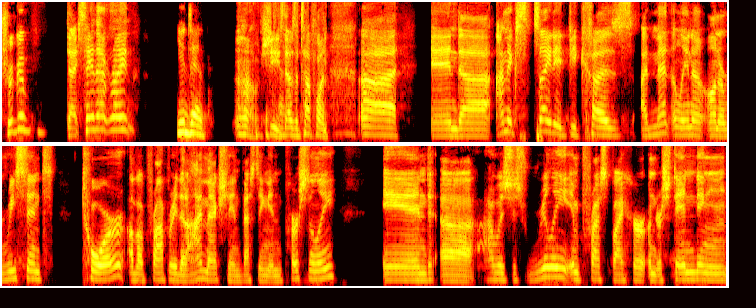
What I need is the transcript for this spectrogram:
Trugab. Did I say that right? You did. Oh, geez, that was a tough one. Uh, and uh, I'm excited because I met Alina on a recent tour of a property that I'm actually investing in personally. And uh, I was just really impressed by her understanding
